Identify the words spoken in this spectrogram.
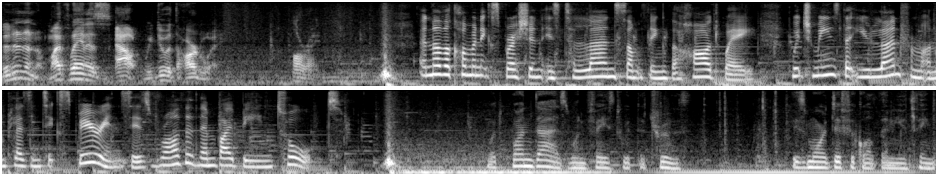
No, no, no, no. My plan is out. We do it the hard way. All right. Another common expression is to learn something the hard way, which means that you learn from unpleasant experiences rather than by being taught. What one does when faced with the truth is more difficult than you think.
